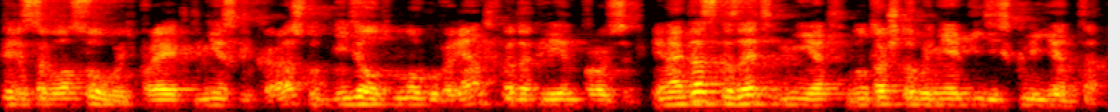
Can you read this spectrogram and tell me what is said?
пересогласовывать проект несколько раз, чтобы не делать много вариантов, когда клиент просит. Иногда сказать «нет», но так, чтобы не обидеть клиента.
